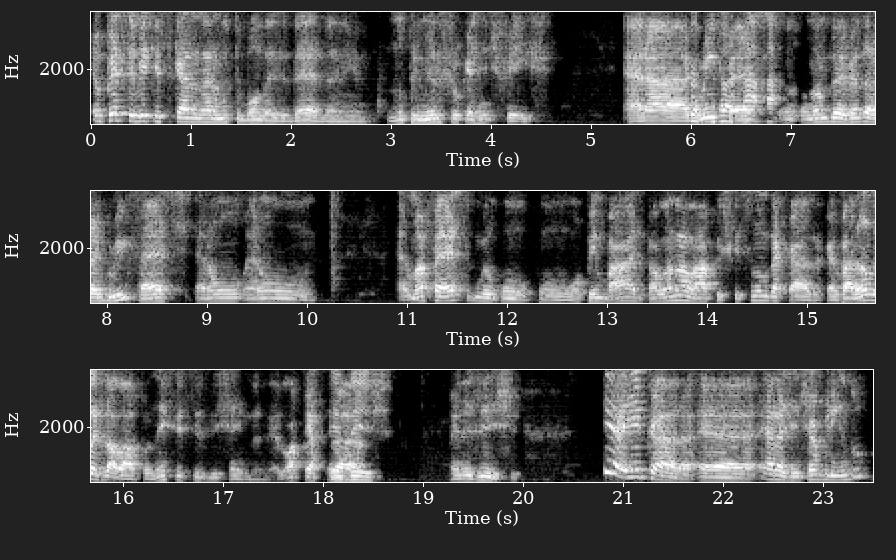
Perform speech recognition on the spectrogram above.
eu percebi que esse cara não era muito bom das ideias, Dani, no primeiro show que a gente fez. Era Green Fest. o nome do evento era Green Fest. Era, um, era, um, era uma festa com, com, com open bar e tal, lá na Lapa. Eu esqueci o nome da casa, cara. Varandas da Lapa. Nem sei se existe ainda. É lá perto da. Existe. Ainda existe? E aí, cara, é, era a gente abrindo.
